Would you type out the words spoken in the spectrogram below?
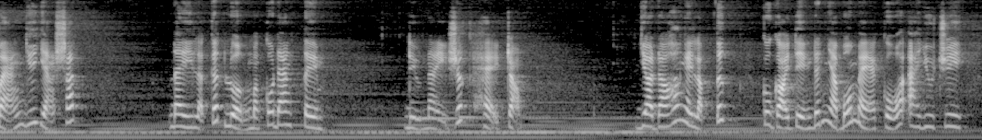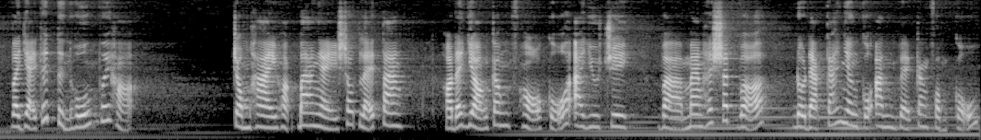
bản dưới dạng sách. Đây là kết luận mà cô đang tìm. Điều này rất hệ trọng do đó ngay lập tức, cô gọi điện đến nhà bố mẹ của ayuji và giải thích tình huống với họ. Trong hai hoặc ba ngày sau lễ tang, họ đã dọn căn hộ của ayuji và mang hết sách vở, đồ đạc cá nhân của anh về căn phòng cũ.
